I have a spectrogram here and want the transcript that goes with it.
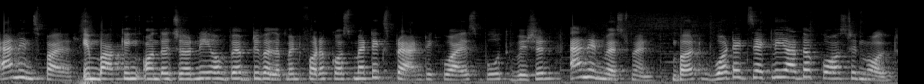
and inspire. Embarking on the journey of web development for a cosmetics brand requires both vision and investment. But what exactly are the costs involved?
